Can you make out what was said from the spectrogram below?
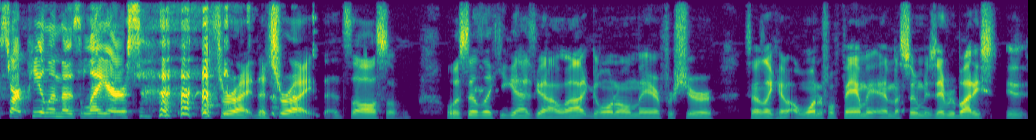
start peeling those layers. That's right. That's right. That's awesome. Well, it sounds like you guys got a lot going on there for sure. Sounds like a, a wonderful family. I'm assuming is everybody is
